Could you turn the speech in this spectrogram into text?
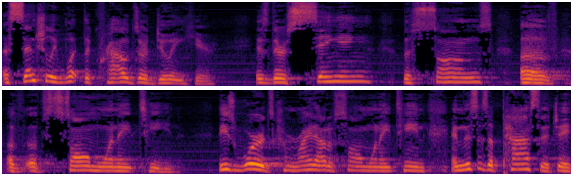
Essentially, what the crowds are doing here is they're singing the songs of, of, of Psalm 118. These words come right out of Psalm 118, and this is a passage, a,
